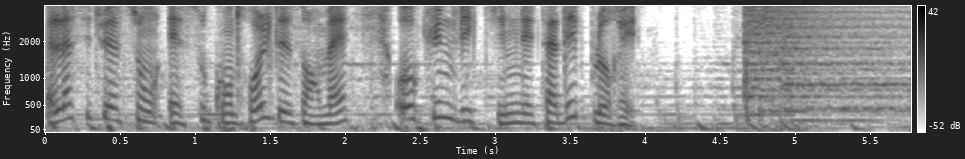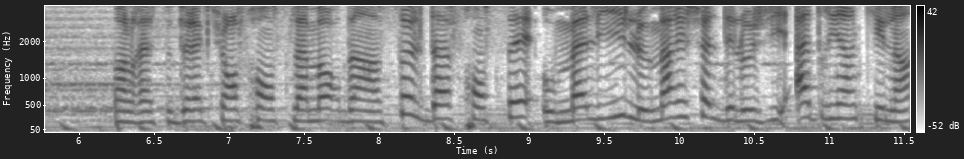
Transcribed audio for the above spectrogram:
La situation est sous contrôle désormais. Aucune victime n'est à déplorer. Dans le reste de l'actu en France, la mort d'un soldat français au Mali, le maréchal des logis Adrien Quélin,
